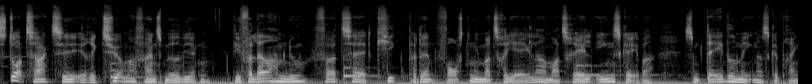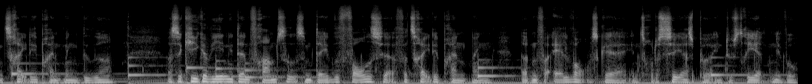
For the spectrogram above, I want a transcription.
stort tak til Erik Thürmer for hans medvirken. Vi forlader ham nu for at tage et kig på den forskning i materialer og materiale egenskaber, som David mener skal bringe 3D-printning videre. Og så kigger vi ind i den fremtid, som David forudser for 3D-printningen, når den for alvor skal introduceres på industrielt niveau.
